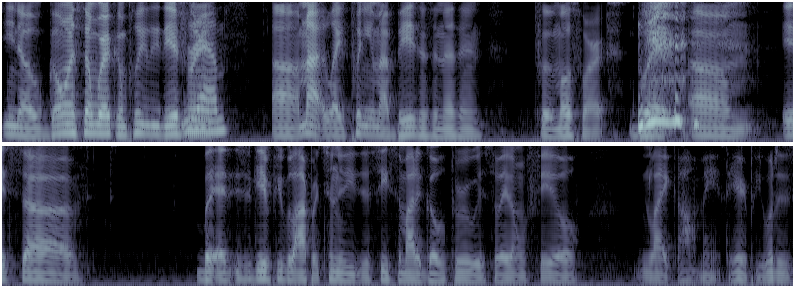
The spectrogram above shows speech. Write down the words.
you know, going somewhere completely different. Yeah. Uh, I'm not like putting in my business or nothing for the most part, but um, it's uh, but it just give people opportunity to see somebody go through it, so they don't feel like, oh man, therapy. What is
